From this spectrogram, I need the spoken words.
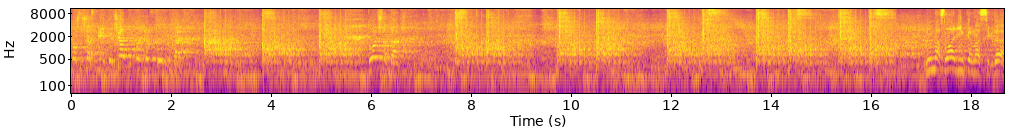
То, что сейчас били перчатки, то делается голыми руками. Точно так же. Ну и на сладенькое у нас всегда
